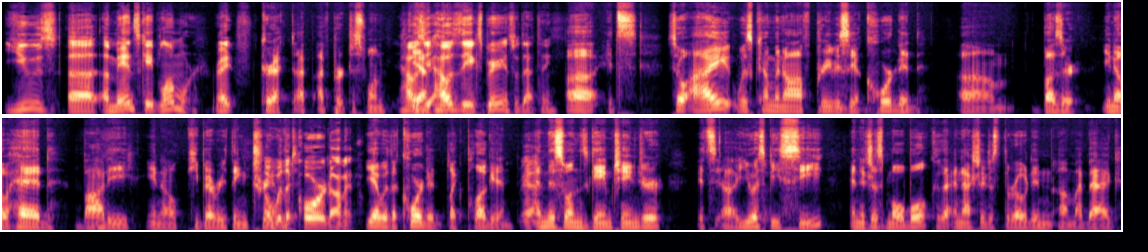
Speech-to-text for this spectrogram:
use uh, a Manscaped lawnmower, right? Correct. I, I've purchased one. How's, Yeah. the, how's the experience with that thing? Uh, it's so I was coming off previously a corded um, buzzer. You know, head, body. You know, keep everything Oh, trimmed with a cord on it. Yeah, with a corded like plug in. Yeah. And this one's game changer. It's uh, USB C and it's just mobile because I and actually just throw it in uh, my bag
